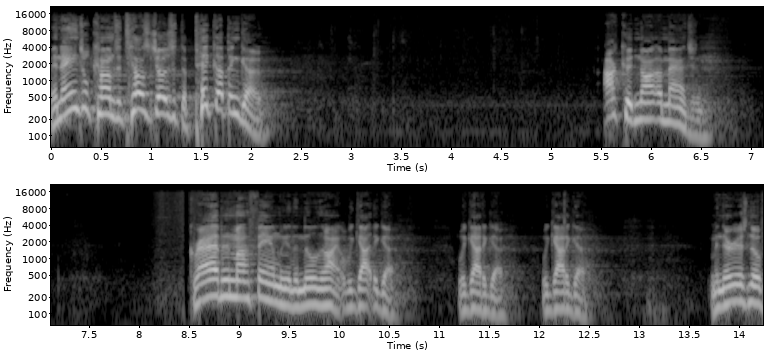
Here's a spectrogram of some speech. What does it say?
an angel comes and tells Joseph to pick up and go. I could not imagine grabbing my family in the middle of the night. We got to go. We got to go. We got to go. I mean, there is no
